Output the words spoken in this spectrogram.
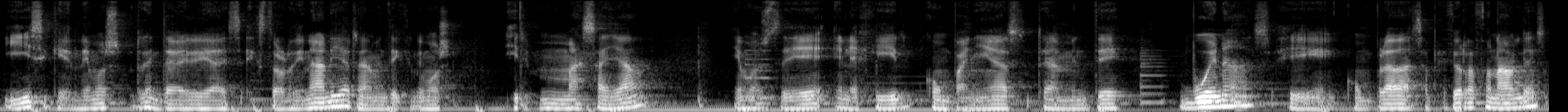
y si queremos rentabilidades extraordinarias, realmente queremos ir más allá, hemos de elegir compañías realmente buenas, eh, compradas a precios razonables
